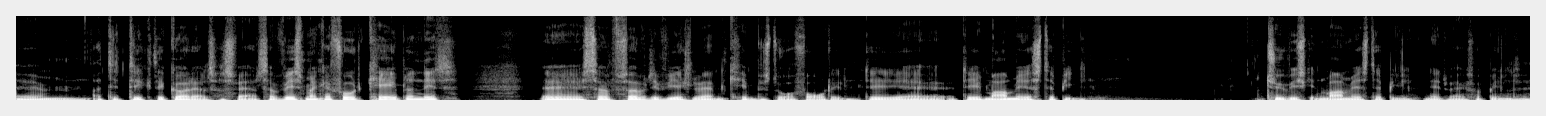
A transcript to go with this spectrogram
Øhm, og det, det, det gør det altså svært. Så hvis man kan få et kablet net, øh, så, så vil det virkelig være en kæmpe stor fordel. Det, øh, det er meget mere stabil. Typisk en meget mere stabil netværksforbindelse.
